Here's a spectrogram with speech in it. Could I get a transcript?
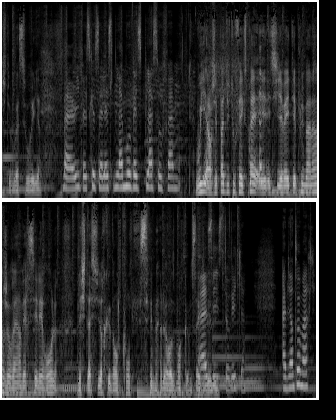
je te vois sourire. Bah oui, parce que ça laisse la mauvaise place aux femmes. Oui, alors j'ai pas du tout fait exprès. Et, si j'avais été plus malin, j'aurais inversé les rôles. Mais je t'assure que dans le conte, c'est malheureusement comme ça que ah, je c'est historique. À bientôt, Marc.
